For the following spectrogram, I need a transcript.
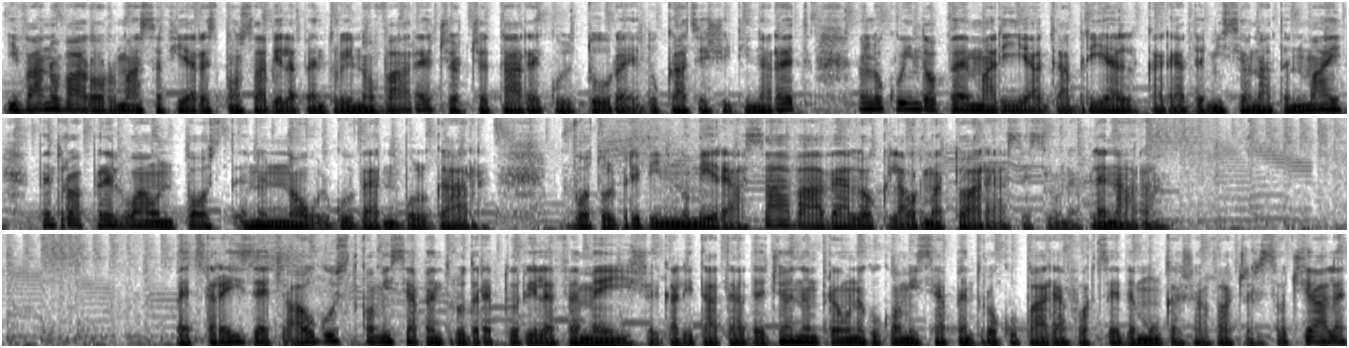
Ivanova ar urma să fie responsabilă pentru inovare, cercetare, cultură, educație și tineret, înlocuind-o pe Maria Gabriel, care a demisionat în mai pentru a prelua un post în noul guvern bulgar. Votul privind numirea sa va avea loc la următoarea sesiune plenară. Pe 30 august, Comisia pentru Drepturile Femeii și Egalitatea de Gen, împreună cu Comisia pentru Ocuparea Forței de Muncă și Afaceri Sociale,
